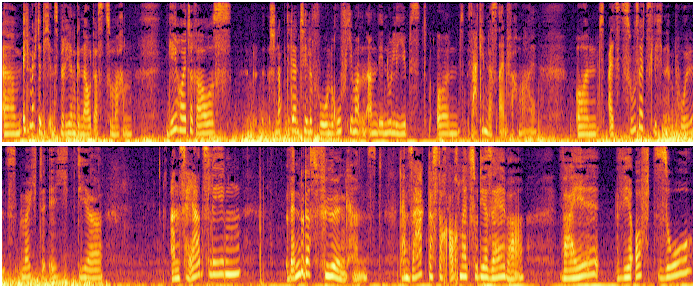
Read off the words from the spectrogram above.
ähm, ich möchte dich inspirieren, genau das zu machen. Geh heute raus, schnapp dir dein Telefon, ruf jemanden an, den du liebst und sag ihm das einfach mal. Und als zusätzlichen Impuls möchte ich dir ans Herz legen, wenn du das fühlen kannst, dann sag das doch auch mal zu dir selber, weil wir oft so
